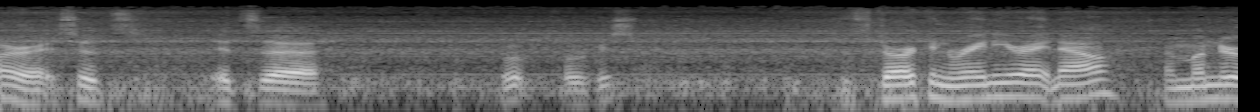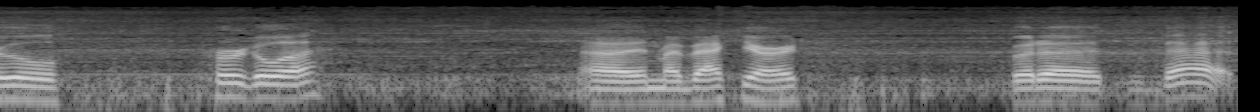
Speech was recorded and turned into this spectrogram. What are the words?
Alright, so it's, it's, uh, whoop, focus. It's dark and rainy right now. I'm under a little pergola uh, in my backyard. But uh, that,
